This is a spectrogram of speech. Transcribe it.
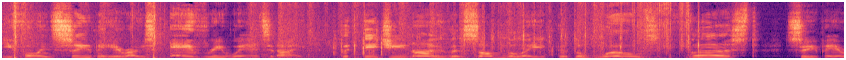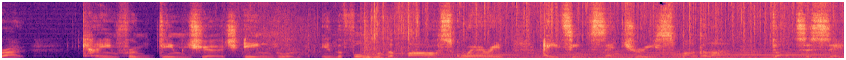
You find superheroes everywhere today. But did you know that some believe that the world's first superhero came from Dymchurch, England, in the form of the mask wearing 18th century smuggler Dr. Syn,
